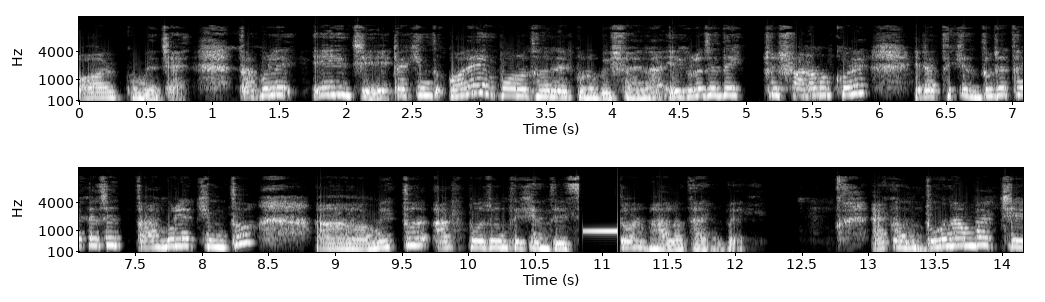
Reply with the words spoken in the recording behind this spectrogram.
পাওয়ার কমে যায়। তাহলে এই যে, এটা কিন্তু অনেক বড় ধরনের কোনো বিষয় না। এগুলো যদি একটু স্মরণ করে এটা থেকে দূরে থাকা যায়, তাহলে কিন্তু মৃত্যুর আগ পর্যন্ত কিন্তু তোমার ভালো থাকবে। এখন দু নাম্বার যে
